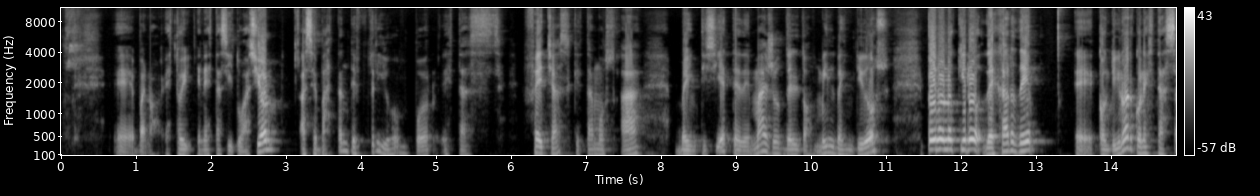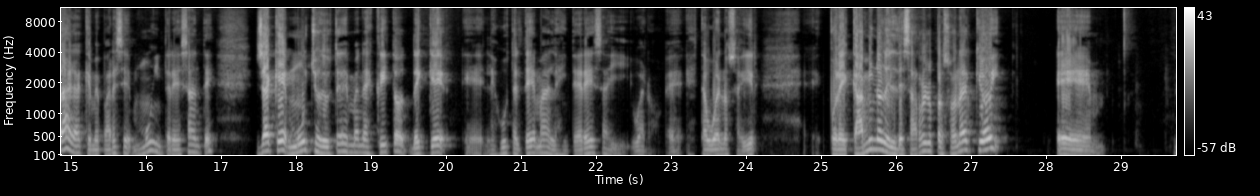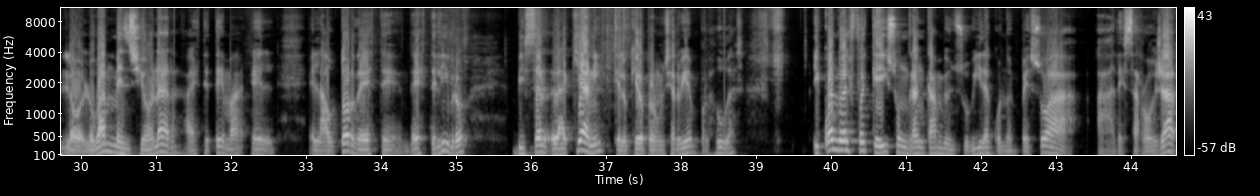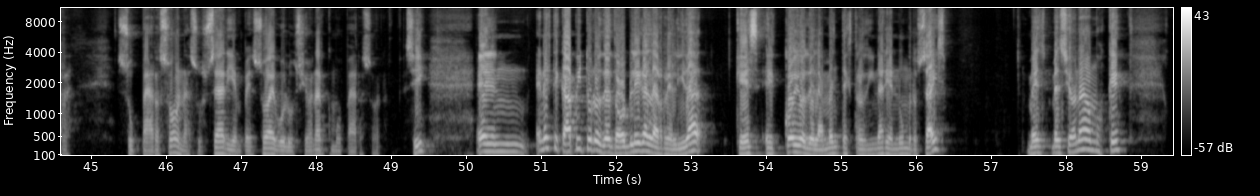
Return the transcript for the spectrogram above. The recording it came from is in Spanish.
eh, bueno, estoy en esta situación. Hace bastante frío por estas fechas, que estamos a 27 de mayo del 2022, pero no quiero dejar de eh, continuar con esta saga que me parece muy interesante, ya que muchos de ustedes me han escrito de que eh, les gusta el tema, les interesa y bueno, eh, está bueno seguir eh, por el camino del desarrollo personal que hoy lo, va a mencionar a este tema el, el autor de este, de este libro, Vicente Lachiani, que lo quiero pronunciar bien por las dudas, y cuando él fue que hizo un gran cambio en su vida, cuando empezó a desarrollar su persona, su ser y empezó a evolucionar como persona. ¿Sí? En, este capítulo de Doblega la Realidad, que es el código de la mente extraordinaria número 6, mencionábamos que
